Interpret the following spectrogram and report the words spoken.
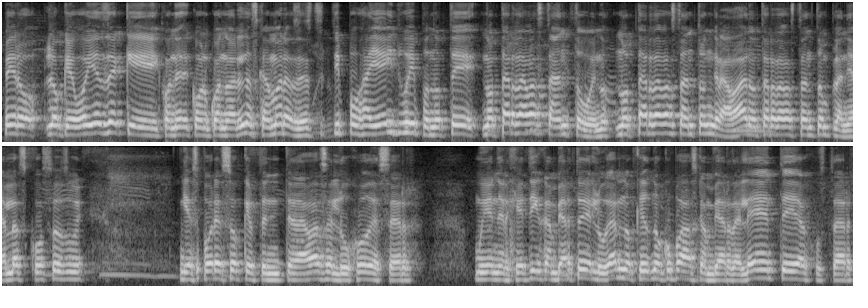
Pero lo que voy es de que con, el- con- cuando eran las cámaras de este tipo high-8, güey, pues no te no tardabas tanto, güey. No, no tardabas tanto en grabar, no tardabas tanto en planear las cosas, güey. Y es por eso que te, te dabas el lujo de ser muy energético, cambiarte de lugar, no, que, no ocupabas cambiar de lente, ajustar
